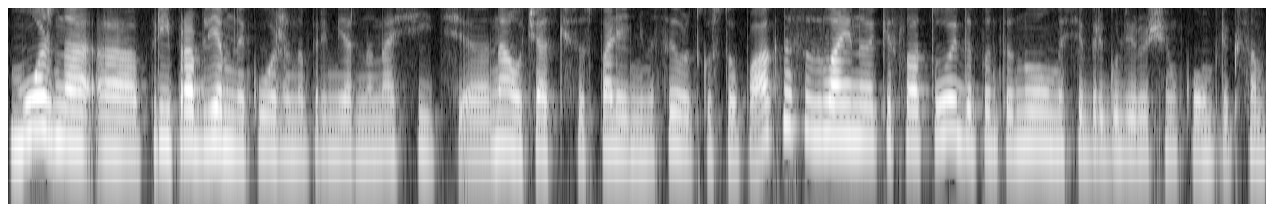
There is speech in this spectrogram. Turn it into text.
Можно э, при проблемной коже, например, наносить э, на участки с воспалениями сыворотку стоп-акне с азолаиновой кислотой, депантенолом и себорегулирующим комплексом.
